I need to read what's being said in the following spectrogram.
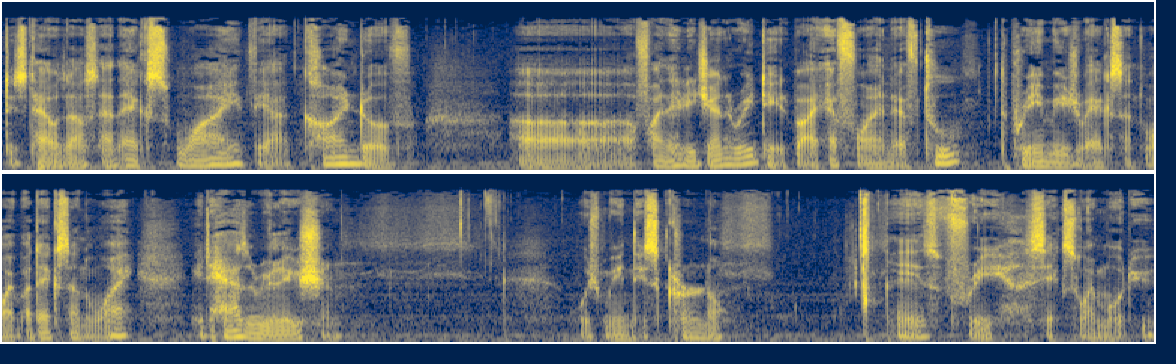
this tells us that X, Y, they are kind of uh, finitely generated by F1 and F2, the preimage of X and Y, but X and Y, it has a relation, which means it's kernel is free cxy module,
